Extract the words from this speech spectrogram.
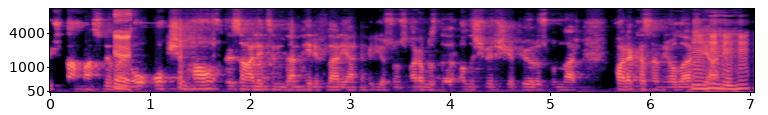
3'ten bahsediyorum. Evet. Yani o auction house rezaletinden herifler yani biliyorsunuz aramızda alışveriş yapıyoruz bunlar. Para kazanıyorlar yani.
